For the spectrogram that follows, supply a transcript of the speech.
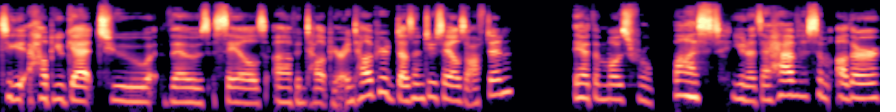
to help you get to those sales of IntelliPure. IntelliPure doesn't do sales often, they have the most robust units. I have some other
